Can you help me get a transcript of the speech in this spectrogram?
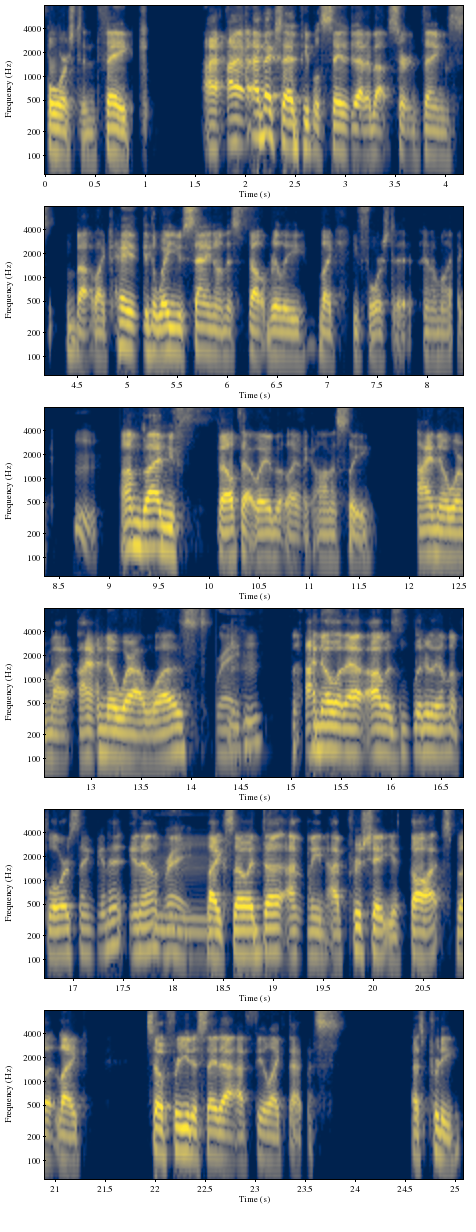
forced and fake. I, I I've actually had people say that about certain things about like, hey, the way you sang on this felt really like you forced it, and I'm like, Hmm. I'm glad you felt that way, but like honestly, I know where my I know where I was. Right. Mhm. I know that I was literally on the floor singing it. You know, Right. Mm, like so it does i mean i appreciate your thoughts but like so for you to say that i feel like that's that's pretty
